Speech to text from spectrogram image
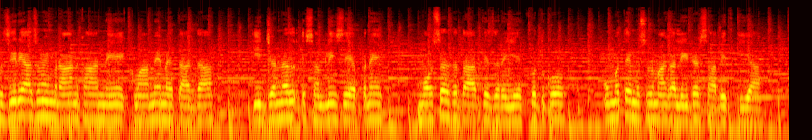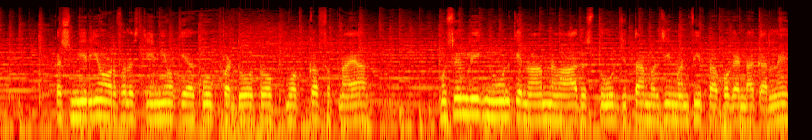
वज़ी अजम इमरान खान ने अकवा मतदा की जनरल इसम्बली से अपने मौसर खताब के ज़रिए खुद को उम्मत मुसलमान का लीडर साबित किया। कश्मीरियों और फ़लस्तीनियों के हकूक़ पर दो टोक मौक़ अपनाया। मुस्लिम लीग नून के नाम नहा दस्तूर जितना मर्ज़ी मनफी प्रोपोगंडा कर लें,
